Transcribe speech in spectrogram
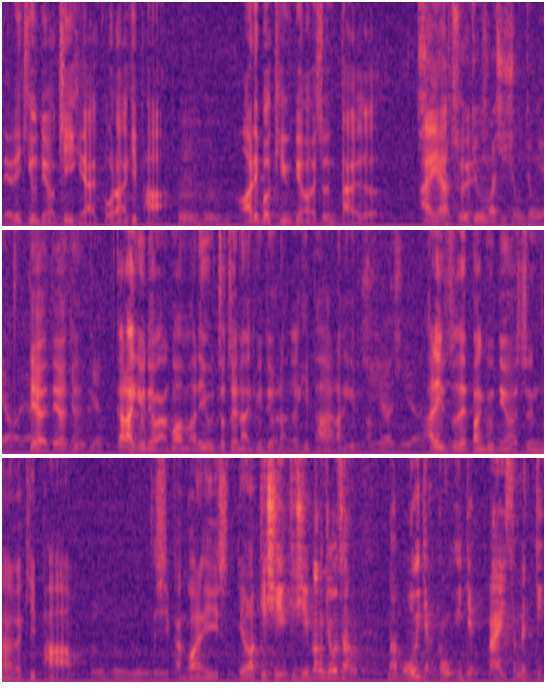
对，你球场起起来，个人去拍，啊，你无球场的时阵，大个。哎呀，球场嘛是上重要的。对啊对啊对啊，甲篮球场共款嘛，你有足侪篮球场，人个去拍篮球场。是啊是啊。啊，你有足侪棒球场的时阵，人个去拍嘛。嗯嗯嗯。就是共款的意思。对啊，其实其实棒球场嘛，无一定讲一定爱什么顶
